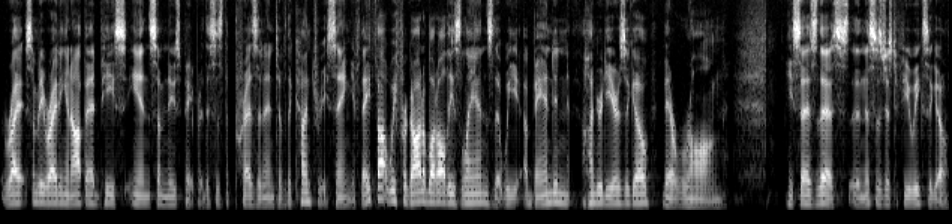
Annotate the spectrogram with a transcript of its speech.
Right, somebody writing an op ed piece in some newspaper. This is the president of the country saying if they thought we forgot about all these lands that we abandoned 100 years ago, they're wrong. He says this, and this is just a few weeks ago.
